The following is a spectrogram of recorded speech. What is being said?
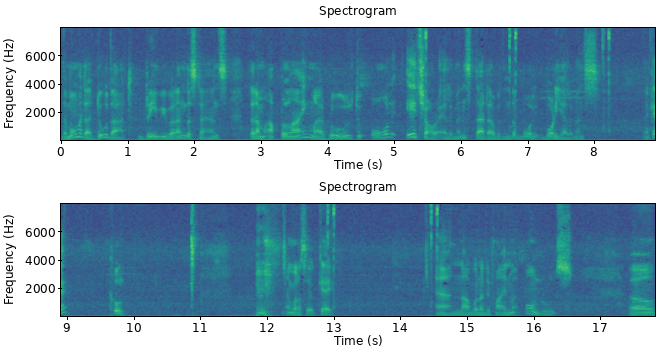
the moment I do that, Dreamweaver understands that I'm applying my rule to all HR elements that are within the body, body elements. Okay? Cool. I'm gonna say okay. And now I'm gonna define my own rules. Uh,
